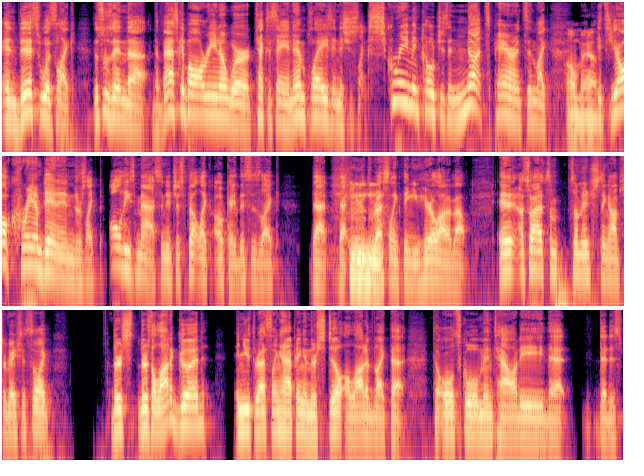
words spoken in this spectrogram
and this was like this was in the the basketball arena where Texas A&M plays, and it's just like screaming coaches and nuts parents and like Oh man. it's you're all crammed in and there's like all these masks and it just felt like okay this is like that that youth wrestling thing you hear a lot about and uh, so i had some some interesting observations so like there's there's a lot of good in youth wrestling happening and there's still a lot of like that the old school mentality that that is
